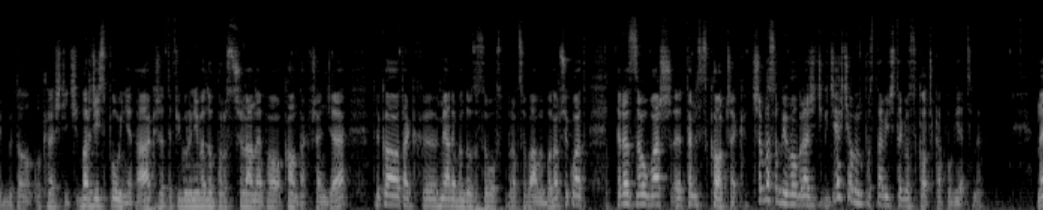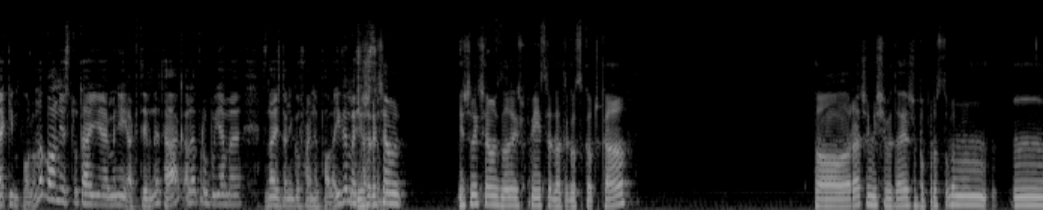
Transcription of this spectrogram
jakby to określić, bardziej spójnie, tak? Że te figury nie będą porozstrzelane po kątach wszędzie, tylko tak e, w miarę będą ze sobą współpracowały. Bo na przykład teraz zauważ ten skoczek. Trzeba sobie wyobrazić, gdzie chciałbym postawić tego skoczka, powiedzmy. Na jakim polu? No bo on jest tutaj mniej aktywny, tak? Ale próbujemy znaleźć dla niego fajne pole i wymyślasz Jeżeli sobie. chciałem, jeżeli chciałem znaleźć miejsce dla tego skoczka, to raczej mi się wydaje, że po prostu bym... Mm,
